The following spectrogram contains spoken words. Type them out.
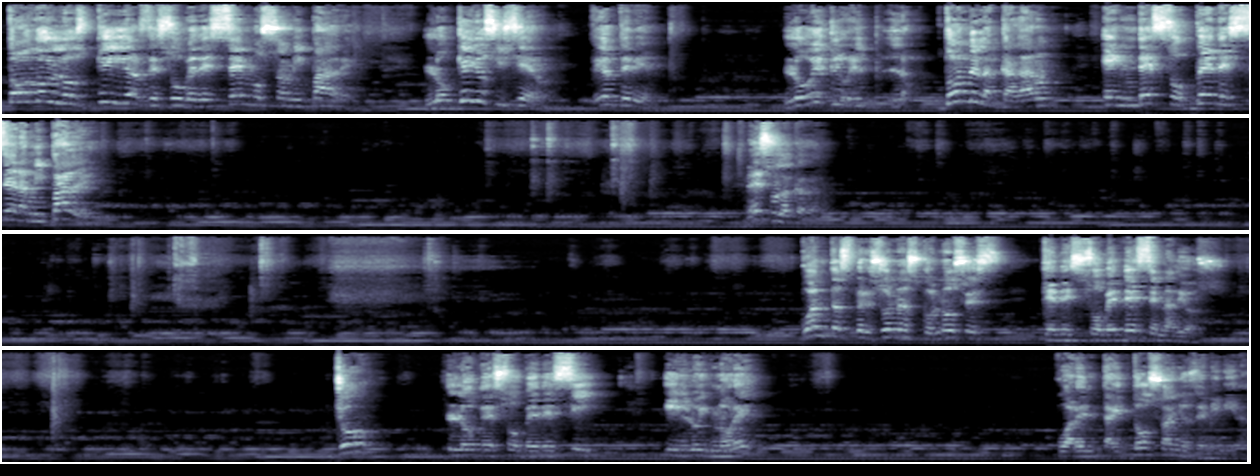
Todos los días desobedecemos a mi Padre. Lo que ellos hicieron, fíjate bien, lo, ¿Dónde la cagaron? En desobedecer a mi padre. Personas conoces que desobedecen a Dios? Yo lo desobedecí y lo ignoré 42 años de mi vida.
